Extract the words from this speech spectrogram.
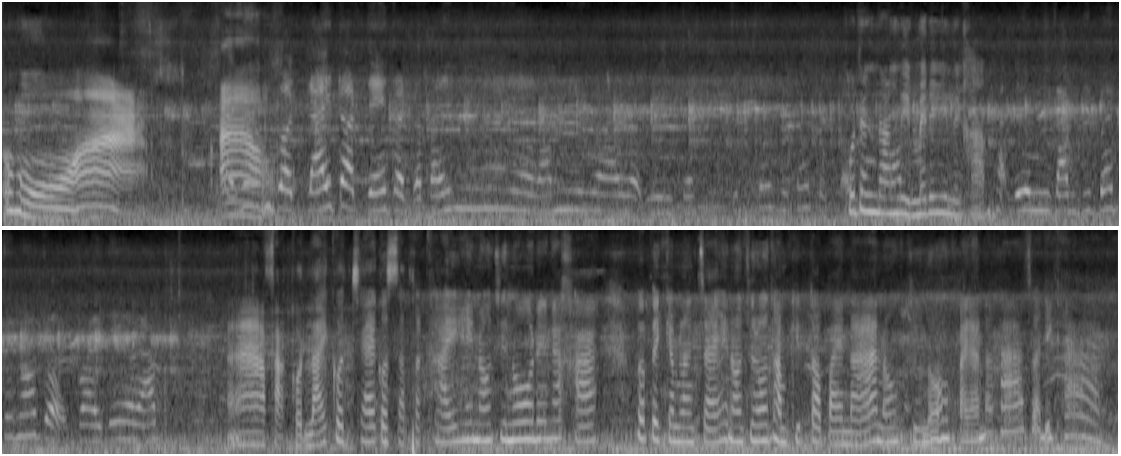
โอ้โห อ้าว กดไลค์กดแชร์กดกระดิ่งรับมีไว้แบบนี้จะจะจะจะจะพูดดังๆดิไม่ได้ยินเลยครับอย่าลืมการติดตามช่องต่อไปด้รับอ่าฝากกดไลค์ กดแชร์ กด subscribe ให้น้องจูโน่ด้วยนะคะ เพื่อเป็นกำลังใจให้น้องจูโน่ทำคลิปต่อไปนะ น้องจูโน่ไปแล้วนะคะ สวัสดีค่ะ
